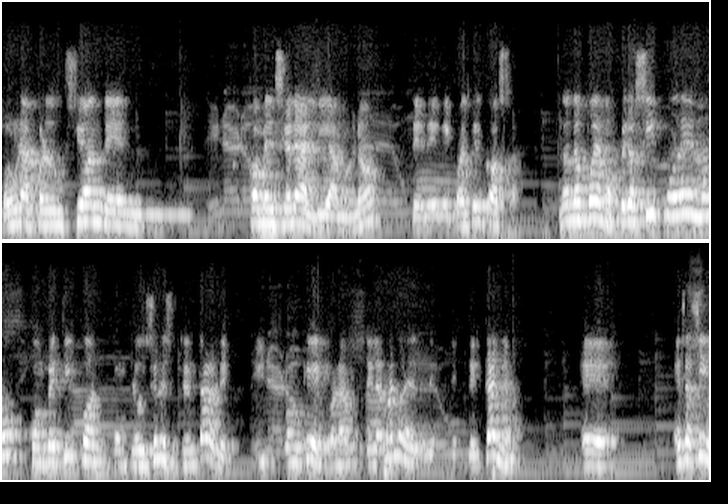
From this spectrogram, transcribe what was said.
con una producción de, convencional, digamos, ¿no? De, cualquier cosa. No, no podemos, pero sí podemos competir con, con producciones sustentables. ¿Y con qué? Con la- de la mano del, cáñamo. Eh, es así,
